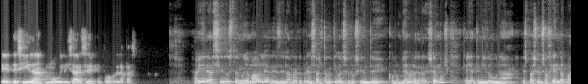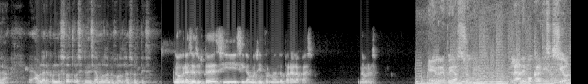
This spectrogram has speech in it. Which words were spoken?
eh, decida movilizarse en favor de la paz. Javier, ha sido usted muy amable desde la red de prensa alternativa del suroccidente colombiano. Le agradecemos que haya tenido un espacio en su agenda para eh, hablar con nosotros y le deseamos la mejor de las suertes. No, gracias a ustedes y sigamos informando para la paz. Un abrazo. RPA Sur, la democratización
